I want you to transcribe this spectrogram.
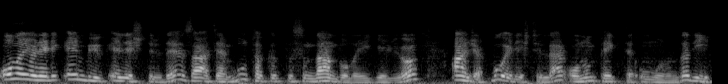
Ona yönelik en büyük eleştiri de zaten bu takıntısından dolayı geliyor. Ancak bu eleştiriler onun pek de umurunda değil.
